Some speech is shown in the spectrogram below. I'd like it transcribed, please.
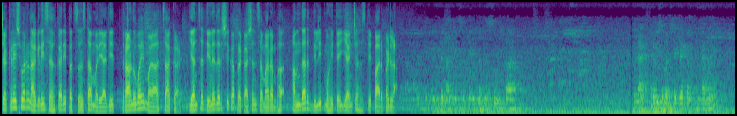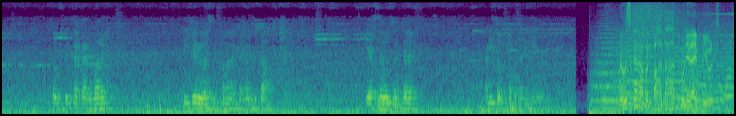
चक्रेश्वर नागरी सहकारी पतसंस्था मर्यादित राणूबाई मळा चाकण यांचा दिनदर्शिका प्रकाशन समारंभ आमदार दिलीप मोहिते यांच्या हस्ते पार पडला. अठ्ठावीस वर्षाच्या कालखंडामध्ये संस्थेचा कारभार अतिशय व्यवस्थितपणाने करण्याचं काम या सर्व संचालक आणि संस्थापकांनी केले नमस्कार आपण पाहत आहात पुणे लाईव्ह न्यूज.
